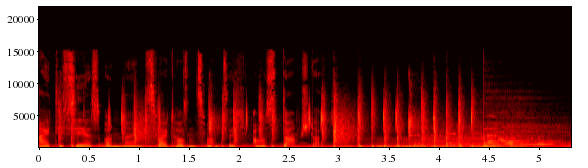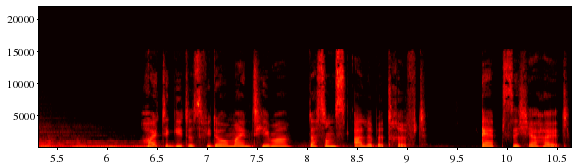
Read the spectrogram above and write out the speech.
ITCS Online 2020 aus Darmstadt. Heute geht es wieder um ein Thema, das uns alle betrifft. App-Sicherheit.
